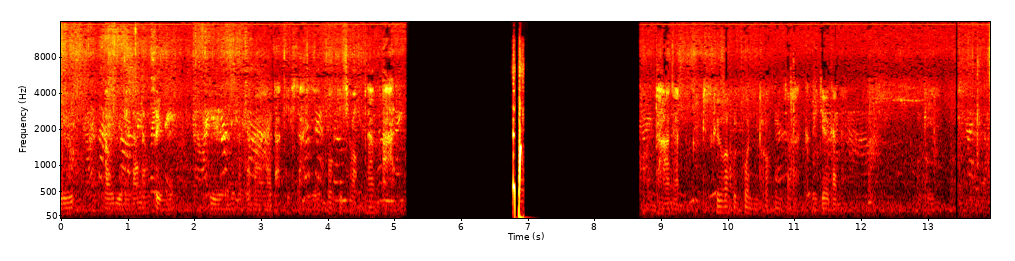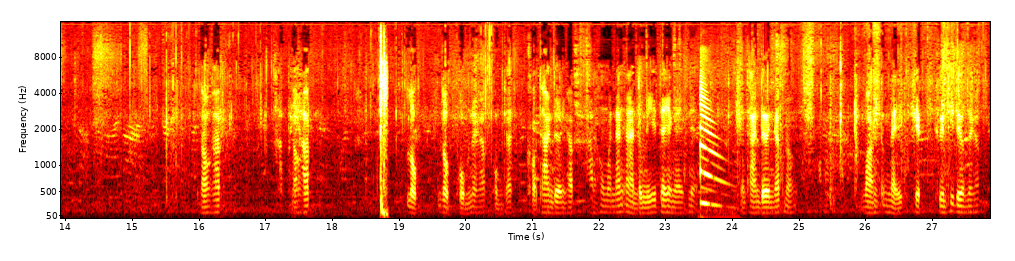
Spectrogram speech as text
อยู่ในร้านหนังสือคือวันเราจะมาดักที่ใส่พวกที่ชอบนั่งอ่านทางอะคือว่าคุณคนก็คงจะเคยเจอกันนะโอเคน้องครับครับน้องครับ หลบหลบผมนะครับ ผมจะขอทางเดินครับน้องมานั่งอ่านตรงนี้ได้ยังไงเนี่ยเป็นทางเดินครับน้อง วางตรงไหนเก็บคืนที่เดิมเลยครับ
